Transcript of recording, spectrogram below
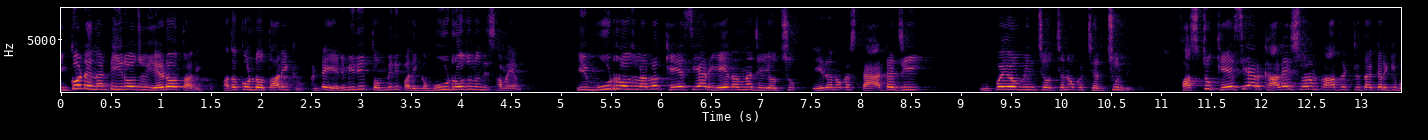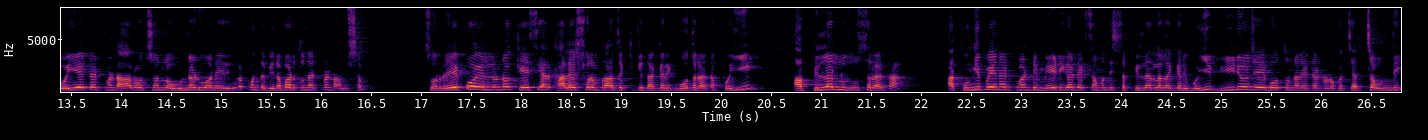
ఇంకోటి ఏంటంటే ఈరోజు ఏడో తారీఖు పదకొండో తారీఖు అంటే ఎనిమిది తొమ్మిది పది ఇంకా మూడు రోజులు ఉంది సమయం. ఈ మూడు రోజులలో కేసీఆర్ ఏదన్నా చేయొచ్చు ఏదైనా ఒక స్ట్రాటజీ ఉపయోగించవచ్చని ఒక చర్చ ఉంది. ఫస్ట్ కేసీఆర్ కాళేశ్వరం ప్రాజెక్టు దగ్గరికి పోయేటటువంటి ఆలోచనలో ఉన్నాడు అనేది కూడా కొంత వినబడుతున్నటువంటి అంశం. సో రేపో ఎల్లుండో కేసీఆర్ కాళేశ్వరం ప్రాజెక్టుకి దగ్గరికి పోతాడట పోయి ఆ పిల్లర్లు చూస్తారట. ఆ కుంగిపోయినటువంటి మేడిగడ్డకు సంబంధించిన పిల్లర్ల దగ్గరికి పోయి వీడియో చేయబోతుండనేటటువంటి ఒక చర్చ ఉంది.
